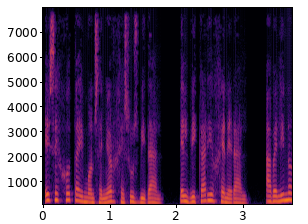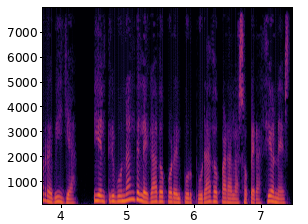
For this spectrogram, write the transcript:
SJ y Monseñor Jesús Vidal, el vicario general, Abelino Revilla, y el tribunal delegado por el Purpurado para las operaciones,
